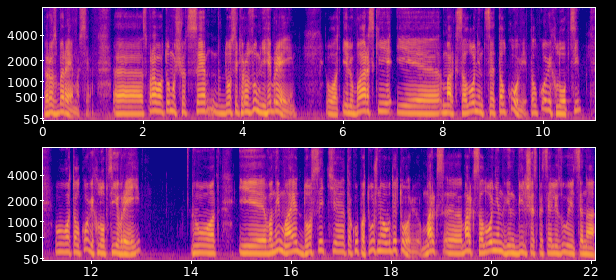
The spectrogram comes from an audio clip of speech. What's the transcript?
розберемося. Е, справа в тому, що це досить розумні гебреї. От, і Любарський, і Марк Солонін це толкові, толкові хлопці. От, толкові хлопці євреї. От, і вони мають досить е, таку потужну аудиторію. Марк, е, Марк Салонін він більше спеціалізується на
